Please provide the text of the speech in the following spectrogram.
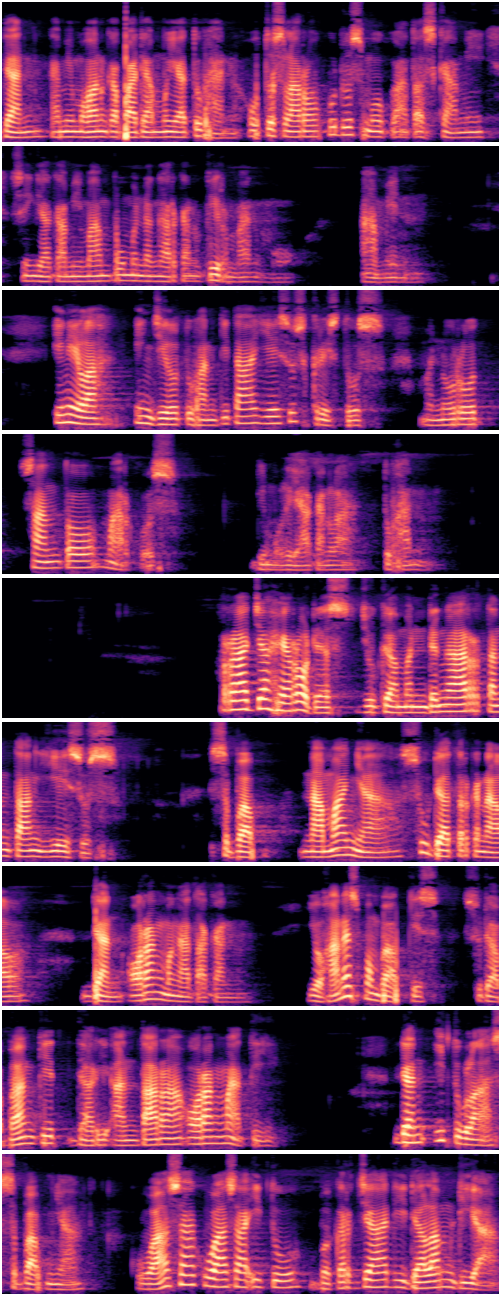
Dan kami mohon kepadamu ya Tuhan, utuslah roh kudusmu ke atas kami, sehingga kami mampu mendengarkan firmanmu. Amin. Inilah Injil Tuhan kita Yesus Kristus menurut Santo Markus. Dimuliakanlah Tuhan. Raja Herodes juga mendengar tentang Yesus, sebab namanya sudah terkenal dan orang mengatakan, Yohanes Pembaptis sudah bangkit dari antara orang mati. Dan itulah sebabnya kuasa-kuasa itu bekerja di dalam dia.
